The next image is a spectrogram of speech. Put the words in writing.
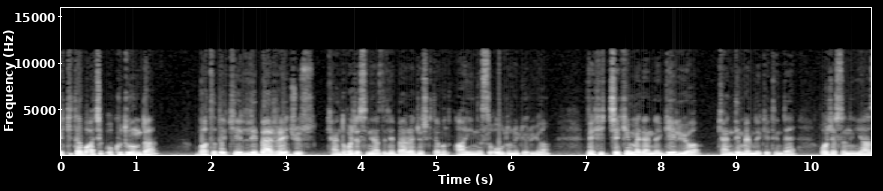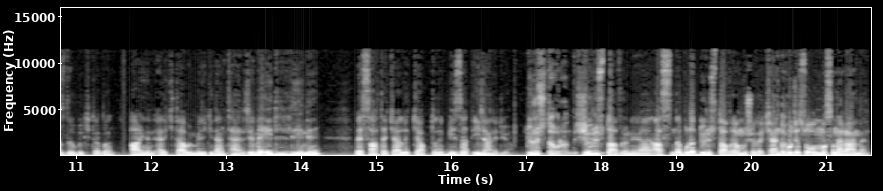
Ve kitabı açıp okuduğunda batıdaki Liber Regius, kendi hocasının yazdığı Liber Regius kitabın aynısı olduğunu görüyor. Ve hiç çekinmeden de geliyor kendi memleketinde hocasının yazdığı bu kitabın aynen El Kitabül Meliki'den tercüme edildiğini ve sahtekarlık yaptığını bizzat ilan ediyor. Dürüst davranmış. Dürüst davranıyor yani aslında burada dürüst davranmış öyle. Kendi Tabii. hocası olmasına rağmen.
